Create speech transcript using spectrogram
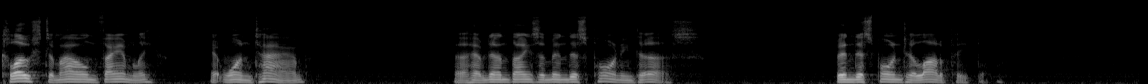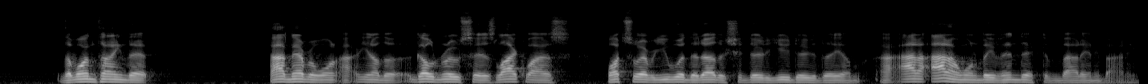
close to my own family at one time uh, have done things that have been disappointing to us, been disappointing to a lot of people. The one thing that I never want, you know, the Golden Rule says, likewise, whatsoever you would that others should do to you, do to them. I, I, I don't want to be vindictive about anybody.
